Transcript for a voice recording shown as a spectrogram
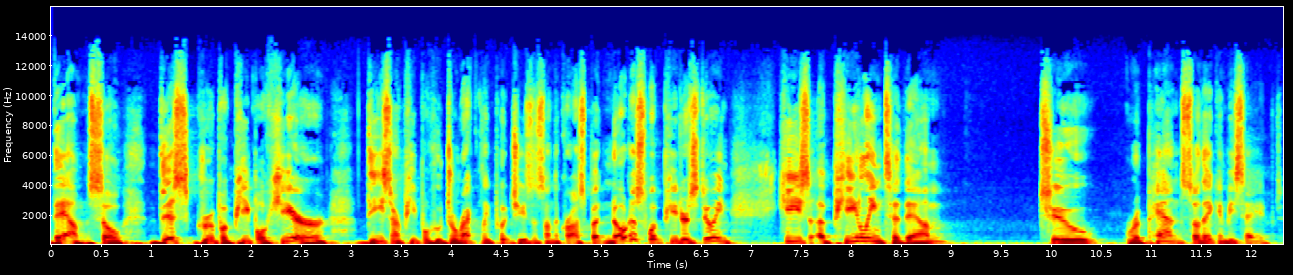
them. So this group of people here, these are people who directly put Jesus on the cross. But notice what Peter's doing. He's appealing to them to repent so they can be saved.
